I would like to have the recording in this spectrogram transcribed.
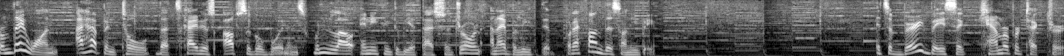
From day one, I have been told that Skydio's obstacle avoidance wouldn't allow anything to be attached to the drone, and I believed it, but I found this on eBay. It's a very basic camera protector,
